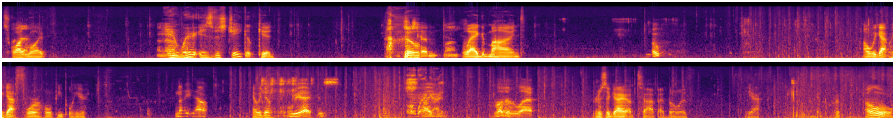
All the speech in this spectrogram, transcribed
Squad Okay. wipe. And where is this Jacob kid? Just having fun. Lagging behind. Oh. Oh, we got we got four whole people here. Night out. Yeah, we do. Oh yeah, because. Oh my god. Mother left. There's a guy up top, I believe. Yeah. Oh.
